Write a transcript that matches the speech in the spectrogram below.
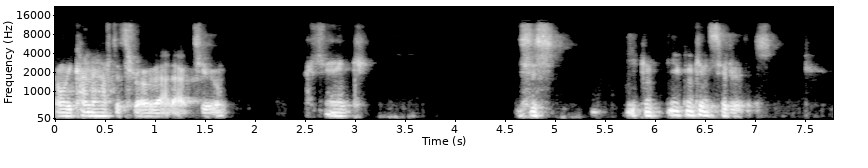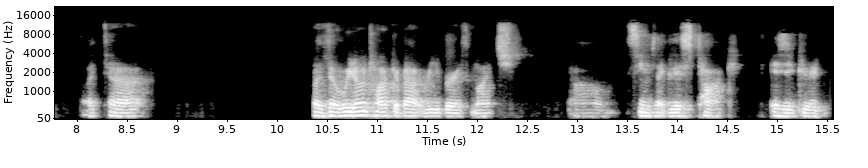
And we kind of have to throw that out too. I think this is you can you can consider this. But uh, but though we don't talk about rebirth much, um, seems like this talk is a good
